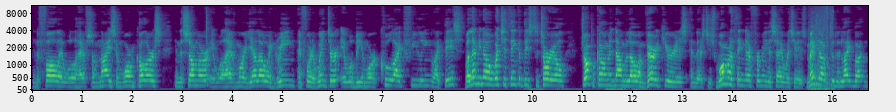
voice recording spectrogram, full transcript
In the fall it will have some nice and warm colors. In the summer it will have more yellow and green. And for the winter it will be a more cool like feeling like this. But let me know what you think of this tutorial. Drop a comment down below, I'm very curious. And there's just one more thing left for me to say, which is make love to the like button.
